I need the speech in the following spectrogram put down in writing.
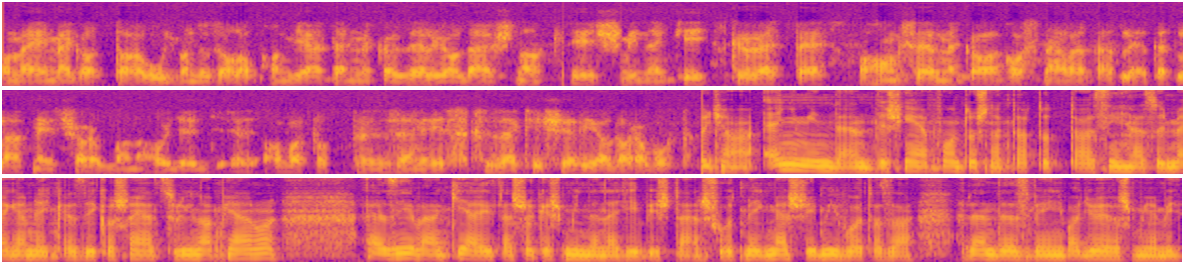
amely megadta úgymond az alaphangját ennek az előadásnak, és mindenki követte a hangszernek a használatát, lehetett látni egy sarokban, ahogy egy avatott zenész kíséri a darabot. Hogyha ennyi mindent és ilyen fontosnak tartotta a színház, hogy megemlékezzék a saját szülinapjáról, ez nyilván kiállítások és minden egyéb is társult. Még mesé, mi volt az a rendezvény, vagy olyasmi, ami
